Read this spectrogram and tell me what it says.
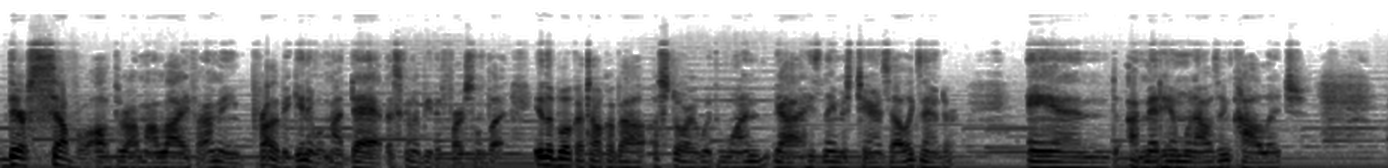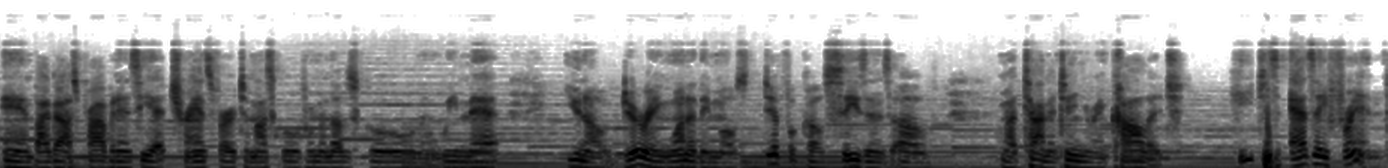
there are several all throughout my life. I mean, probably beginning with my dad. That's going to be the first one. But in the book, I talk about a story with one guy. His name is Terrence Alexander. And I met him when I was in college. And by God's providence, he had transferred to my school from another school. And we met, you know, during one of the most difficult seasons of my time and tenure in college. He just, as a friend,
